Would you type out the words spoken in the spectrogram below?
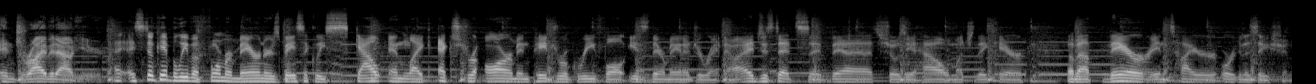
and drive it out here. I, I still can't believe a former Mariners basically scout and like extra arm in Pedro Grifol is their manager right now. I just that's uh, that shows you how much they care about their entire organization.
